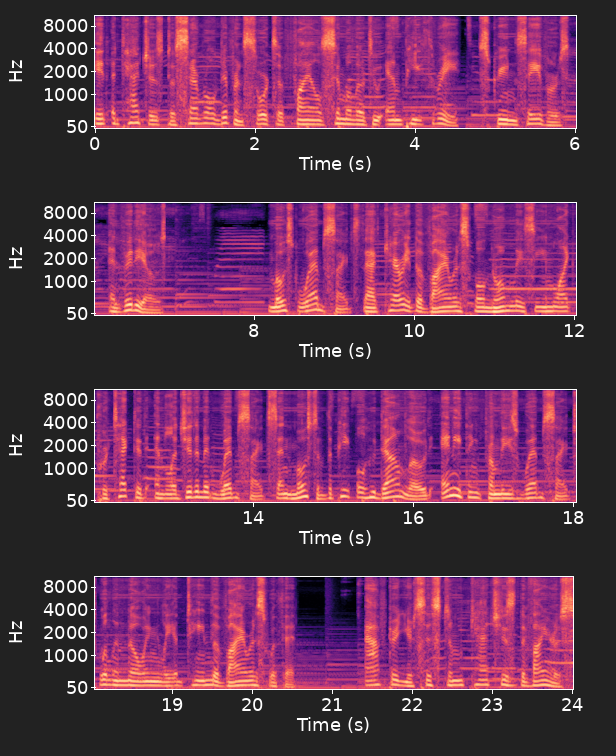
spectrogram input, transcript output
It attaches to several different sorts of files similar to MP3, screensavers, and videos. Most websites that carry the virus will normally seem like protected and legitimate websites and most of the people who download anything from these websites will unknowingly obtain the virus with it. After your system catches the virus,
